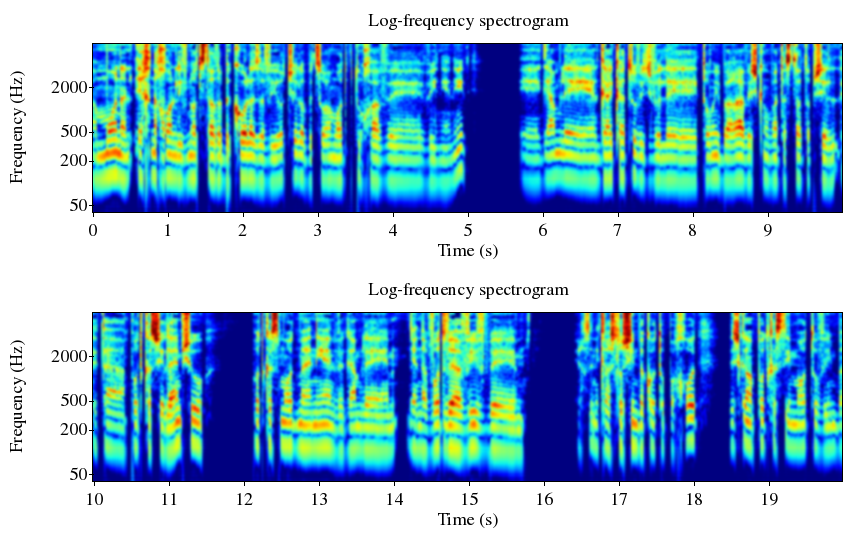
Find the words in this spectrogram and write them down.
המון על איך נכון לבנות סטארט-אפ בכל הזוויות שלו, בצורה מאוד פתוחה ו- ועניינית. אה, גם לגיא קצוביץ' ולטומי ברב יש כמובן את הסטארט-אפ של, את הפודקאסט שלהם שהוא פודקאסט מאוד מעניין, וגם לנבות ואביב ב... איך זה נקרא? 30 דקות או פחות. יש כמה פודקאסטים מאוד טובים ב,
